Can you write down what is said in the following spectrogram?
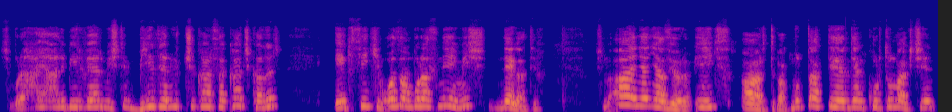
Şimdi buraya hayali bir vermiştim. Birden 3 çıkarsa kaç kalır? Eksi 2. O zaman burası neymiş? Negatif. Şimdi aynen yazıyorum. X artı. Bak mutlak değerden kurtulmak için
